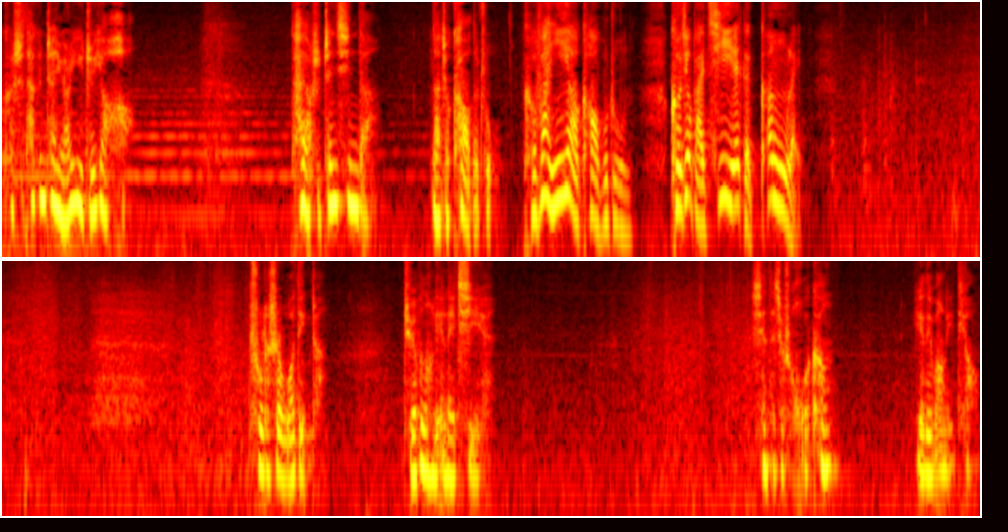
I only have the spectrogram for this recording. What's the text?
可是他跟站元一直要好，他要是真心的，那就靠得住。可万一要靠不住呢？可就把七爷给坑了。出了事我顶着，绝不能连累七爷。现在就是火坑，也得往里跳。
